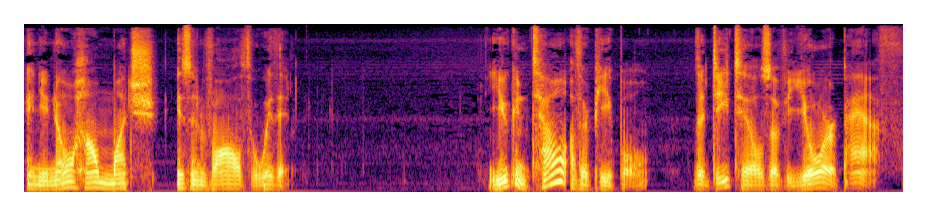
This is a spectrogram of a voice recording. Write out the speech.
and you know how much is involved with it. You can tell other people the details of your path.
